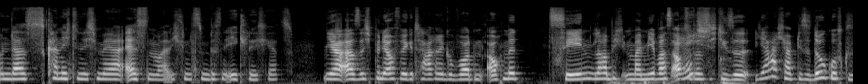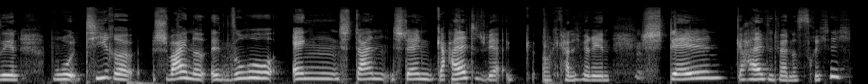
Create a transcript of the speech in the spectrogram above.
Und das kann ich nicht mehr essen, weil ich finde es ein bisschen eklig jetzt. Ja, also ich bin ja auch Vegetarier geworden, auch mit zehn, glaube ich. Und bei mir war es auch so, Echt? dass ich diese, ja, ich habe diese Dokus gesehen, wo Tiere, Schweine in so engen Stellen, Stellen gehalten werden. Oh, ich kann nicht mehr reden. Stellen gehalten werden, ist das richtig?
